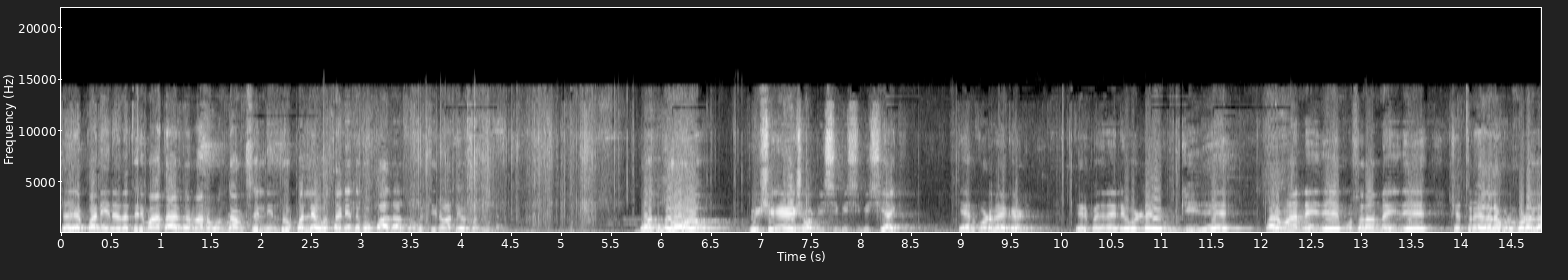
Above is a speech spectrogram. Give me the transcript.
ಸರಿಯಪ್ಪ, ನೀನು ನನ್ನ ಹತ್ರ ಮಾತಾಡ್ತಾರೆ ನಾನು ಒಂದು ಅಂಶದಲ್ಲಿ ನಿನ್ನ ರೂಪಲ್ಲೇ ಓದ್ತಾನೆ ಎಂದು ಗೋಪಾಲದಾಸ ಶ್ರೀನಿವಾಸ ದೇವರು ಬಂದಿಲ್ಲ ಬಂದು ವಿಶೇಷ ಬಿಸಿ ಬಿಸಿ ಬಿಸಿ ಹಾಕಿ ಏನು ಕೊಡಬೇಕು ಹೇಳಿ? ತಿರುಪತಿನಲ್ಲಿ ಒಳ್ಳೆ ಹುಗ್ಗಿ ಇದೆ, ಪರಮಾನ್ನ ಇದೆ, ಮೊಸರನ್ನ ಇದೆ, ಚಿತ್ರ ಎಲ್ಲ ಕೊಡು ಕೊಡಲ್ಲ.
